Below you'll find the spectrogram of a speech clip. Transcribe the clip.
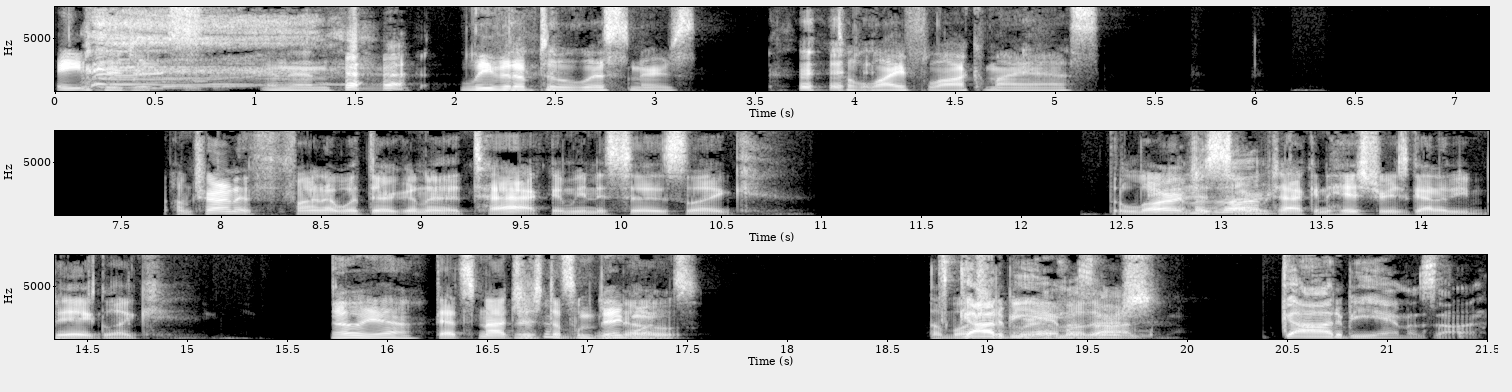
eight digits and then leave it up to the listeners to LifeLock my ass. I'm trying to find out what they're going to attack. I mean, it says like the largest Amazon? cyber attack in history has got to be big. Like Oh yeah, that's not there's just a some big know, ones. a bunch gotta of be Amazon. grandmothers. Gotta be Amazon.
